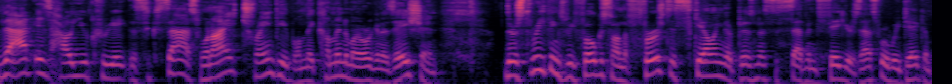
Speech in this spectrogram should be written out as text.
That is how you create the success. When I train people and they come into my organization, there's three things we focus on. The first is scaling their business to seven figures. That's where we take them.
